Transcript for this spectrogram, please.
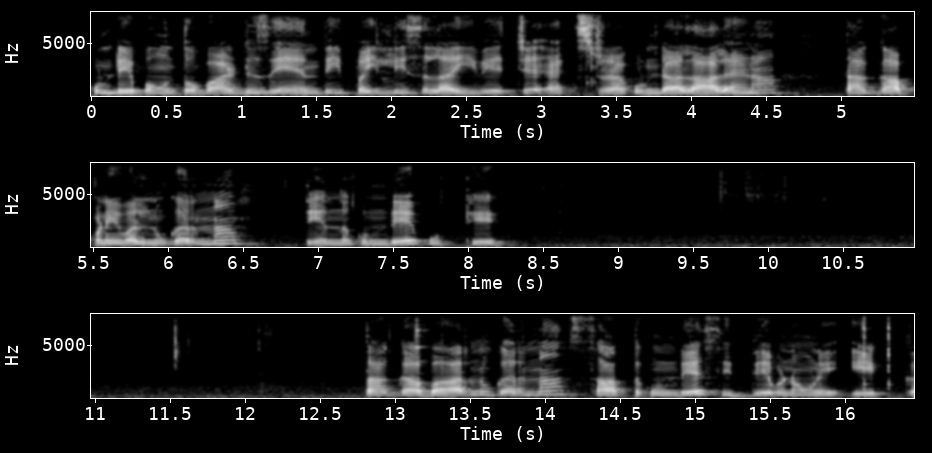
ਕੁੰਡੇ ਪਾਉਣ ਤੋਂ ਬਾਅਦ ਡਿਜ਼ਾਈਨ ਦੀ ਪਹਿਲੀ ਸਲਾਈ ਵਿੱਚ ਐਕਸਟਰਾ ਕੁੰਡਾ ਲਾ ਲੈਣਾ, ਧਾਗਾ ਆਪਣੇ ਵੱਲ ਨੂੰ ਕਰਨਾ, ਤਿੰਨ ਕੁੰਡੇ ਪੁੱਠੇ। ਧਾਗਾ ਬਾਹਰ ਨੂੰ ਕਰਨਾ, ਸੱਤ ਕੁੰਡੇ ਸਿੱਧੇ ਬਣਾਉਣੇ 1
